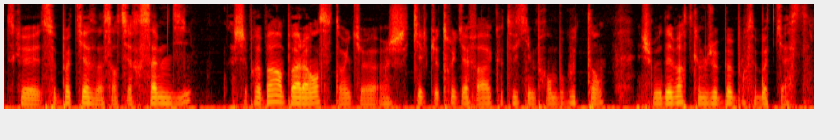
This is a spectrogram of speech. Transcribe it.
Parce que ce podcast va sortir samedi. Je prépare un peu à l'avance étant que j'ai quelques trucs à faire à côté qui me prend beaucoup de temps. Je me démerde comme je peux pour ce podcast.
